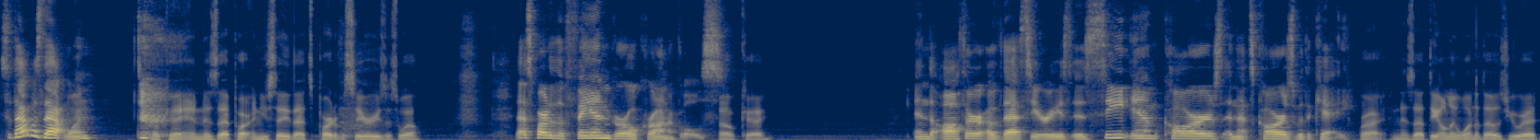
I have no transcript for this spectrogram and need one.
so that was that one Okay. and is that part? And you say that's part of a series as well? that's part of the fangirl chronicles Okay. and the author of that series is cm cars and that's cars with a k Right. And is that the only one of those you read?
